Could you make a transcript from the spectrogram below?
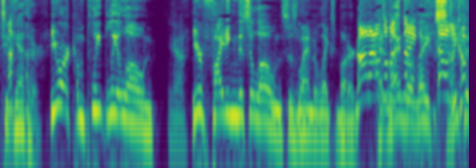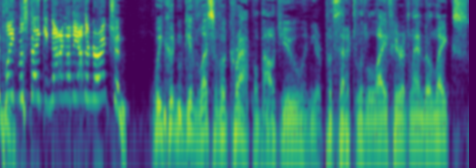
together. you are completely alone. Yeah. You're fighting this alone, says Land Lakes Butter. No, that was At a Land mistake. O'Lakes, that was a complete mistake. You gotta go the other direction. We couldn't give less of a crap about you and your pathetic little life here at Land Lakes.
